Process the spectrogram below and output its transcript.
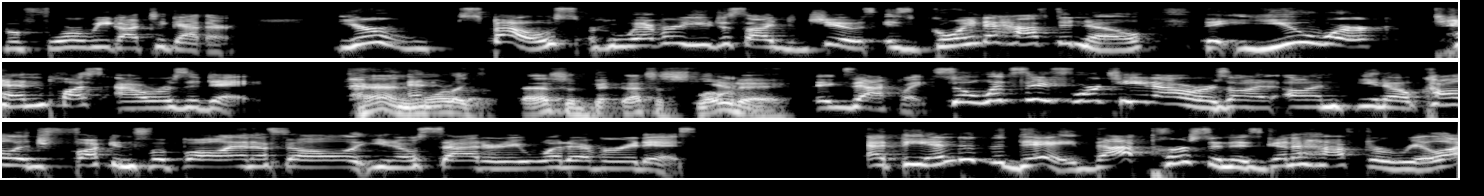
before we got together. Your spouse or whoever you decide to choose is going to have to know that you work 10 plus hours a day. 10, and- more like that's a that's a slow Yeah. day. Exactly. So let's say 14 hours on on, you know, college fucking football, NFL, you know, Saturday, whatever it is. At the end of the day, that person is going to have to realize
